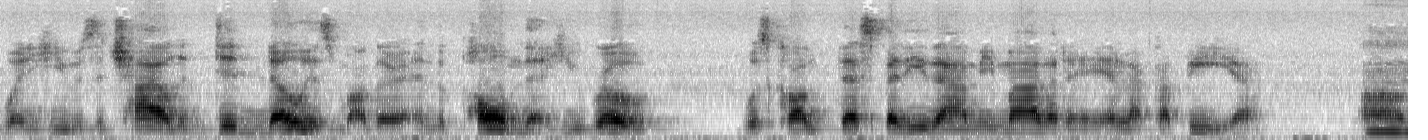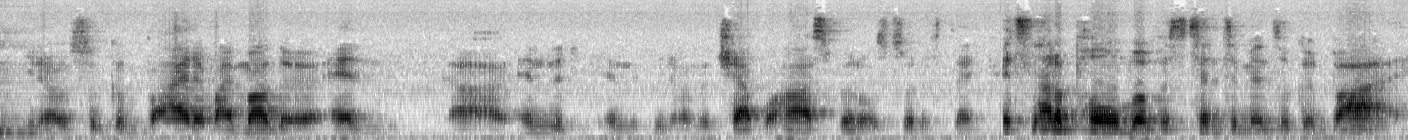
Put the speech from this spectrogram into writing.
when he was a child and didn't know his mother. And the poem that he wrote was called Despedida a mi madre en la capilla. Um, mm. You know, so goodbye to my mother and uh, in the in, you know the chapel hospital sort of thing. It's not a poem of a sentimental goodbye.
